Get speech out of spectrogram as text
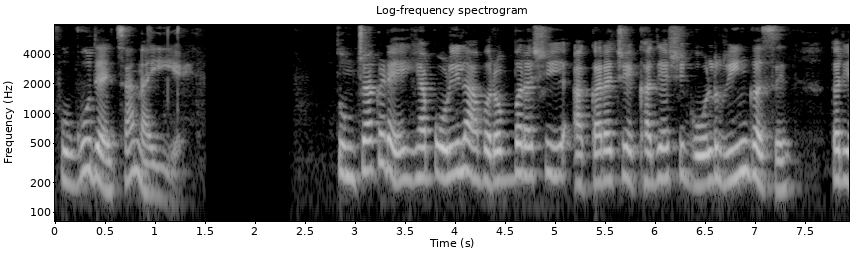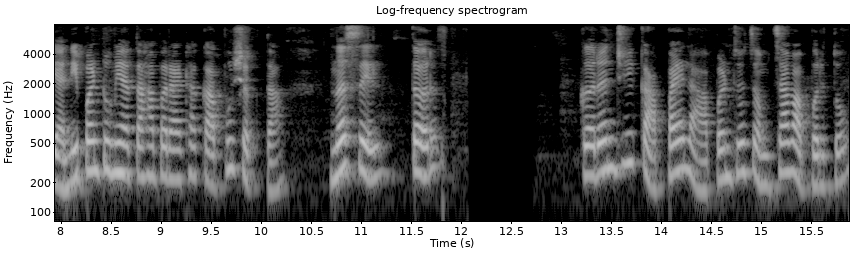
फुगू द्यायचा नाही आहे तुमच्याकडे ह्या पोळीला बरोबर अशी आकाराची एखादी अशी गोल रिंग असेल तर यांनी पण तुम्ही आता हा पराठा कापू शकता. नसेल तर करंजी कापायला आपण जो चमचा वापरतो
